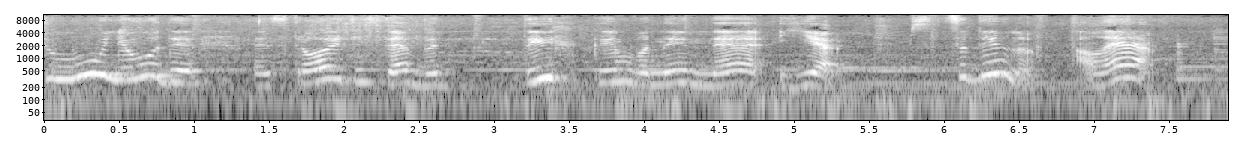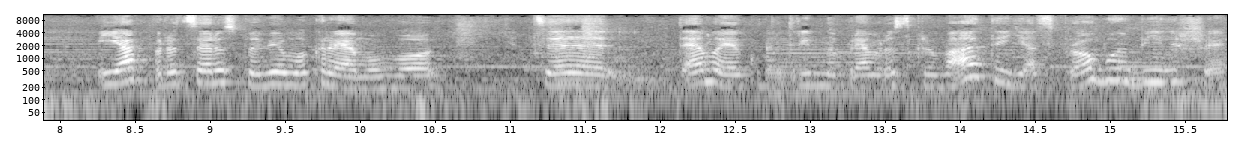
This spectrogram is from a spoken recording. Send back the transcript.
чому люди е, строять із себе тих, ким вони не є? Це дивно, але я про це розповім окремо, бо це тема, яку потрібно прям розкривати. Я спробую більше.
